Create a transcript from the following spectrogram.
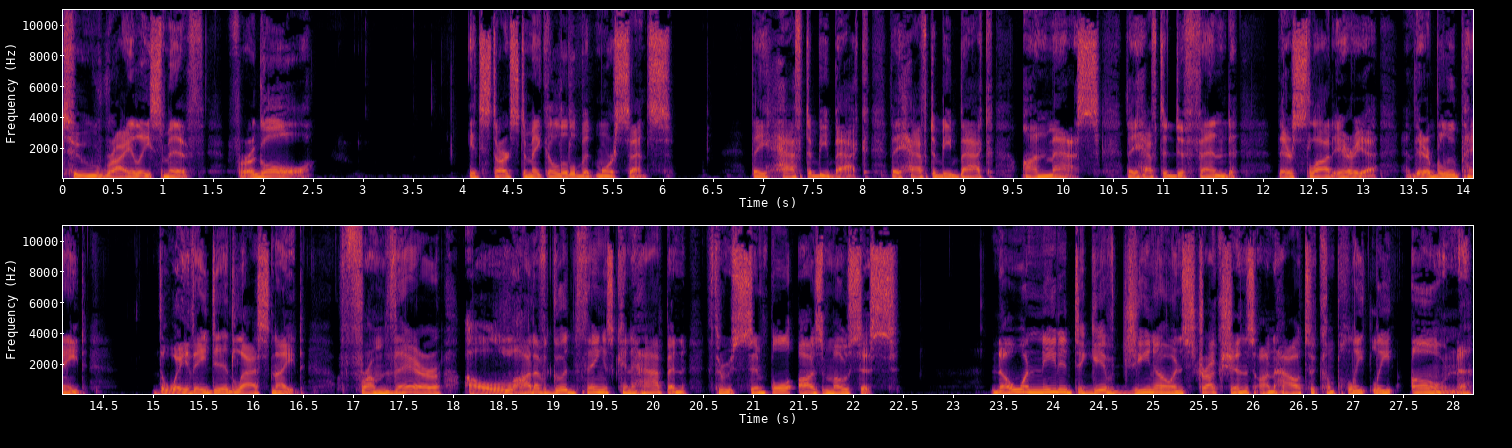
to Reilly Smith for a goal, it starts to make a little bit more sense. They have to be back. They have to be back en masse. They have to defend their slot area and their blue paint the way they did last night. From there, a lot of good things can happen through simple osmosis. No one needed to give Gino instructions on how to completely own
